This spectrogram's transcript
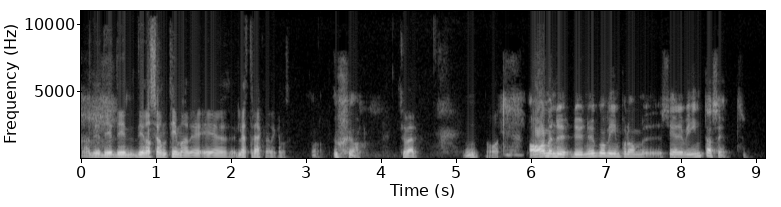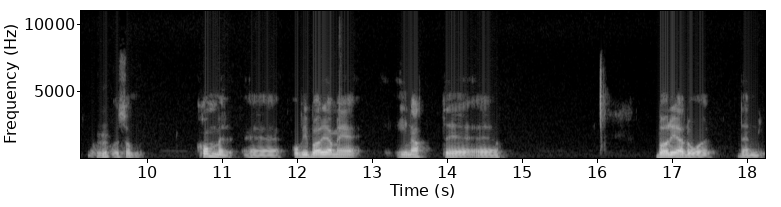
Ja, det, det. Dina sömntimmar är, lätträknade kan man säga. Usch ja. Tyvärr. Mm. Ja. Ja, men du, du, nu går vi in på de serier vi inte har sett. Mm. Och som kommer. Eh, och vi börjar med i natt. Eh, börjar då den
